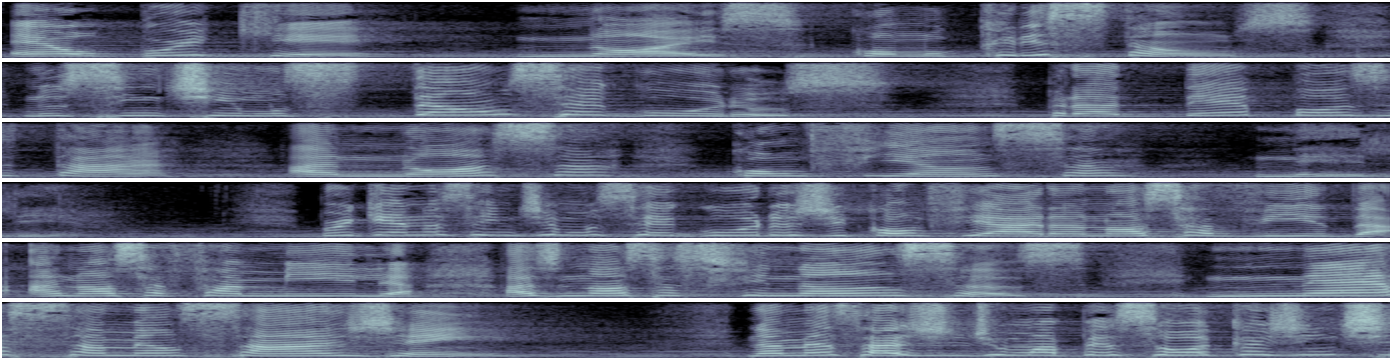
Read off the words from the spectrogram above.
é o porquê nós, como cristãos, nos sentimos tão seguros para depositar a nossa confiança nele. Porque nos sentimos seguros de confiar a nossa vida, a nossa família, as nossas finanças nessa mensagem. Na mensagem de uma pessoa que a gente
